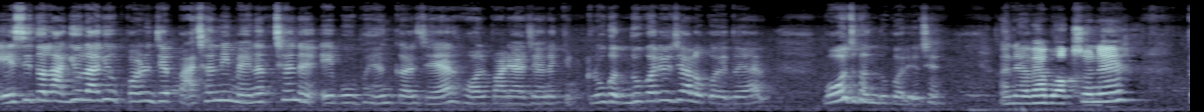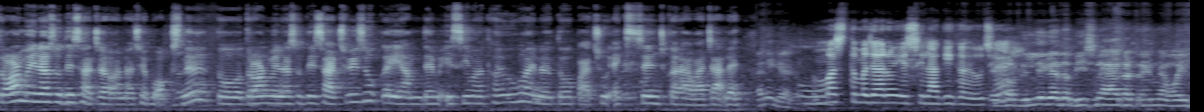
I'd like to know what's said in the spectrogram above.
એસી તો લાગ્યું લાગ્યું, પણ જે પાછળની મહેનત છે ને, એ બહુ ભયંકર છે યાર. હોલ પાડ્યા છે અને કેટલું ગંદુ કર્યું છે આ લોકોએ તો યાર. બહુ જ ગંદુ કર્યું છે. અને હવે આ બોક્સોને ત્રણ મહિના સુધી સાચવવાના છે બોક્સને. તો ત્રણ મહિના સુધી સાચવીશું કંઈ આમ તેમ એસીમાં થયું હોય ને તો પાછું એક્સચેન્જ કરાવવા ચાલે. મસ્ત મજાનું એસી લાગી ગયું છે. દિલ્હી ગયા તો બીચ મે હતા ટ્રેન હોય.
